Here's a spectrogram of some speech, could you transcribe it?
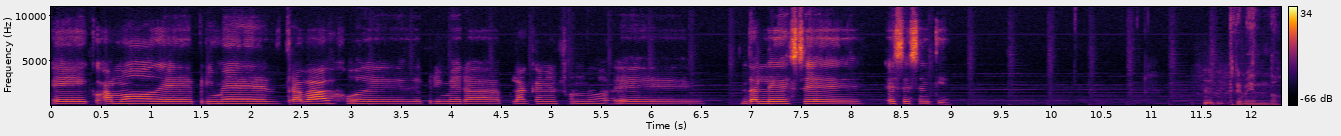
eh, a modo de primer trabajo, de, de primera placa en el fondo, eh, darle ese, ese sentido. Tremendo.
